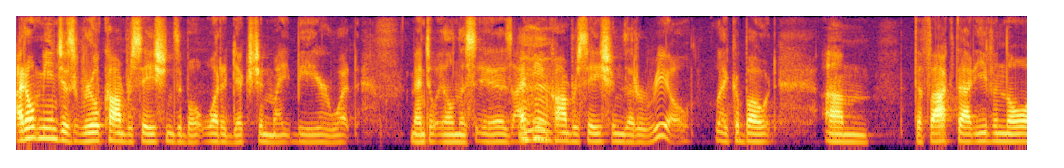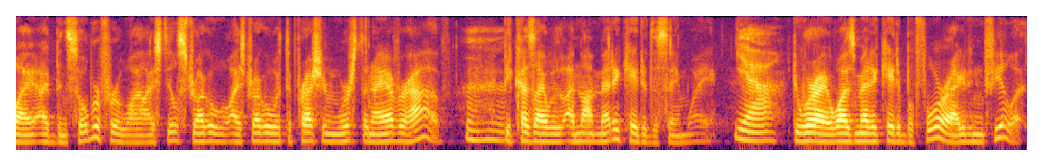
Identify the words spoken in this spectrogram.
i don't mean just real conversations about what addiction might be or what mental illness is. I mean conversations that are real like about um, the fact that even though I, i've been sober for a while i still struggle i struggle with depression worse than i ever have because i was i'm not medicated the same way yeah to where i was medicated before i didn't feel it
